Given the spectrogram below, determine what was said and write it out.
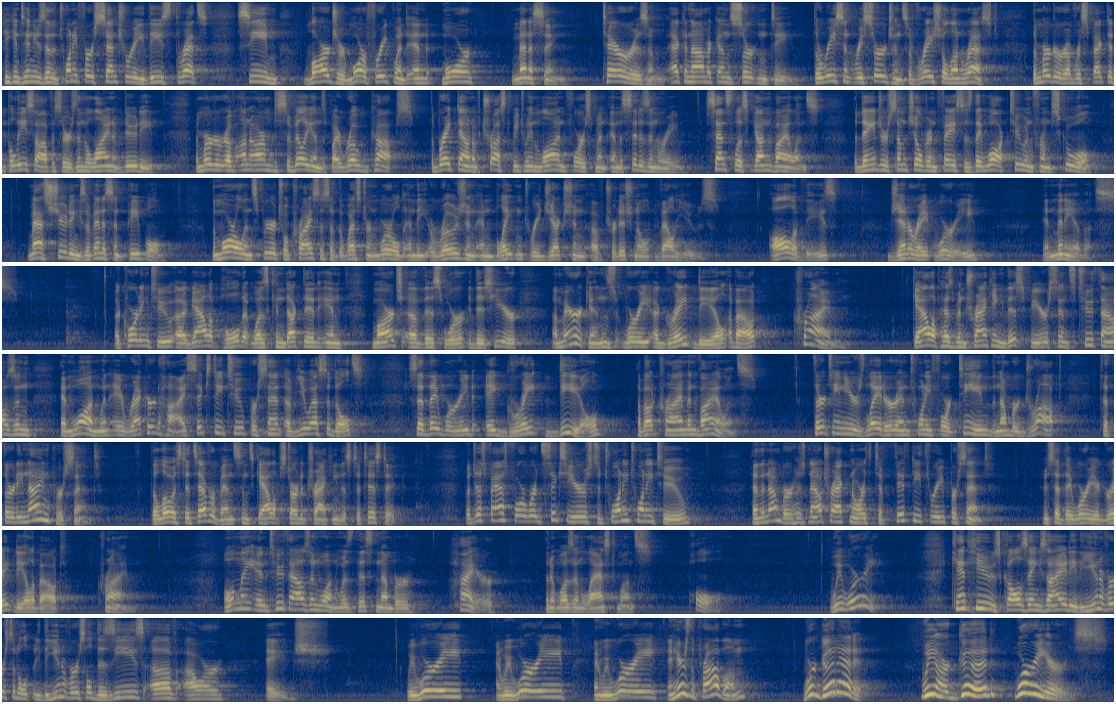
He continues In the 21st century, these threats seem larger, more frequent, and more menacing. Terrorism, economic uncertainty, the recent resurgence of racial unrest, the murder of respected police officers in the line of duty, the murder of unarmed civilians by rogue cops, the breakdown of trust between law enforcement and the citizenry, senseless gun violence, the danger some children face as they walk to and from school, mass shootings of innocent people, the moral and spiritual crisis of the Western world, and the erosion and blatant rejection of traditional values. All of these generate worry in many of us. According to a Gallup poll that was conducted in March of this, wor- this year, Americans worry a great deal about crime. Gallup has been tracking this fear since 2001 when a record high 62% of U.S. adults said they worried a great deal about crime and violence. 13 years later, in 2014, the number dropped to 39%, the lowest it's ever been since Gallup started tracking the statistic. But just fast forward six years to 2022, and the number has now tracked north to 53% who said they worry a great deal about crime. Only in 2001 was this number higher than it was in last month's poll. We worry. Kent Hughes calls anxiety the universal, the universal disease of our age. We worry and we worry and we worry. And here's the problem we're good at it. We are good worriers.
